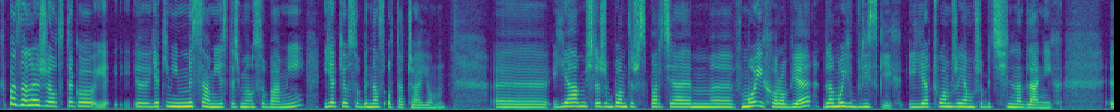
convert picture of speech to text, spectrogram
Chyba zależy od tego, jakimi my sami jesteśmy osobami i jakie osoby nas otaczają. E, ja myślę, że byłam też wsparciem e, w mojej chorobie dla moich bliskich i ja czułam, że ja muszę być silna dla nich. E,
